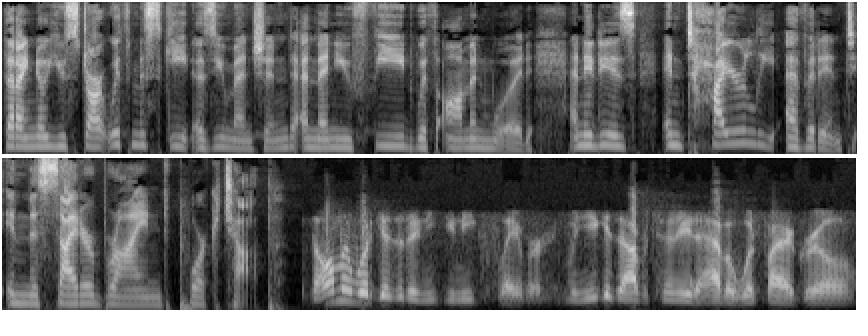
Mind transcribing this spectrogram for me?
that I know you start with mesquite, as you mentioned, and then you feed with almond wood, and it is entirely evident in the cider brined pork chop. The almond wood gives it a unique flavor. When you get the opportunity to have a wood fire grill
